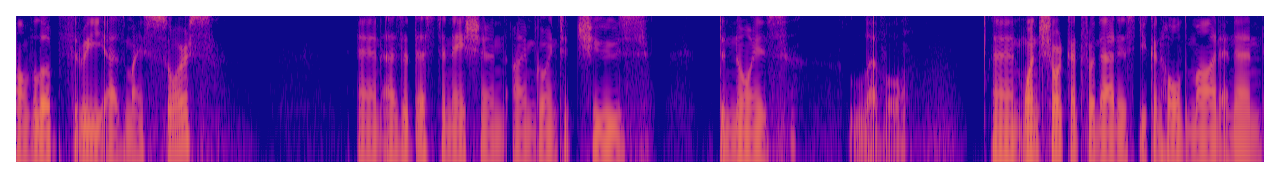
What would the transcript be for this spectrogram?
envelope 3 as my source. And as a destination, I'm going to choose the noise level. And one shortcut for that is you can hold mod and then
